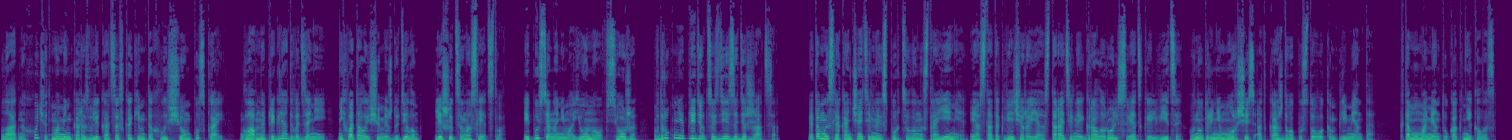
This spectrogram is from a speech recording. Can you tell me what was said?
Ладно, хочет маменька развлекаться с каким-то хлыщом, пускай. Главное, приглядывать за ней. Не хватало еще между делом лишиться наследства. И пусть оно не мое, но все же, вдруг мне придется здесь задержаться. Эта мысль окончательно испортила настроение, и остаток вечера я старательно играла роль светской львицы, внутренне морщась от каждого пустого комплимента. К тому моменту, как Николас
